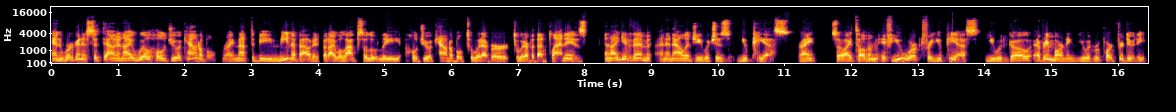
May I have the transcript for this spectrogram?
and we're going to sit down and I will hold you accountable, right? Not to be mean about it, but I will absolutely hold you accountable to whatever, to whatever that plan is. And I give them an analogy, which is UPS, right? So I tell them if you worked for UPS, you would go every morning, you would report for duty,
